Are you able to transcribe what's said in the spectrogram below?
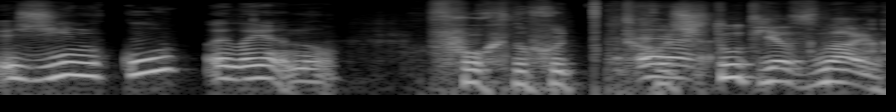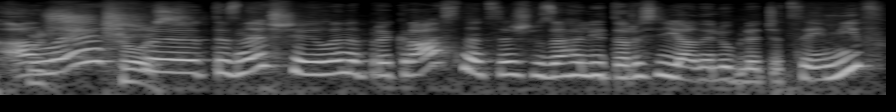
жінку Елену. Фух, ну хоч, хоч тут я знаю, хоч Але щось. е, ти знаєш, що Єлена Прекрасна, це ж взагалі-то росіяни люблять оцей міф.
